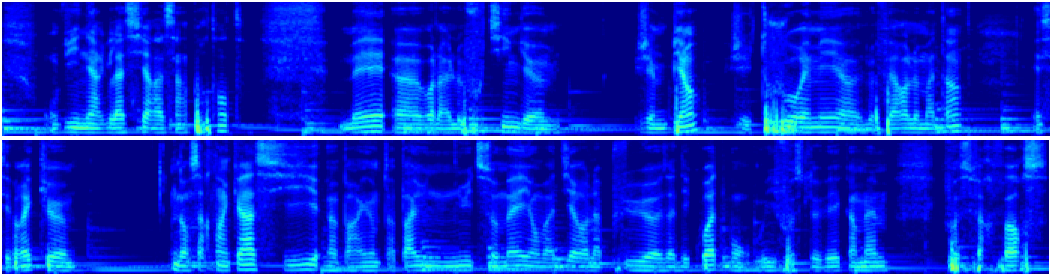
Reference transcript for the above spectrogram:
on vit une ère glaciaire assez importante. Mais voilà, le footing, j'aime bien. J'ai toujours aimé le faire le matin. Et c'est vrai que dans certains cas, si euh, par exemple tu n'as pas une nuit de sommeil, on va dire la plus euh, adéquate, bon, oui, il faut se lever quand même, il faut se faire force,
